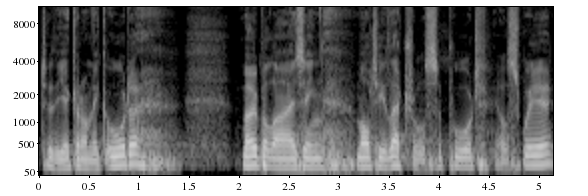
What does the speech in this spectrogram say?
to the economic order, mobilizing multilateral support elsewhere,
